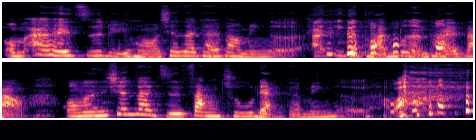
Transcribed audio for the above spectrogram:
我们暗黑之旅哈，现在开放名额啊，一个团不能太大，我们现在只放出两个名额，好吧？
